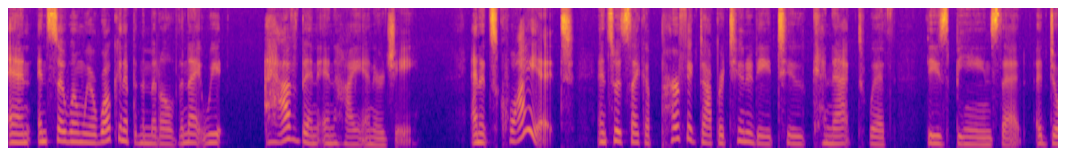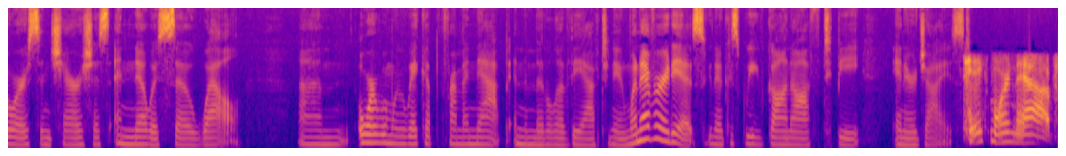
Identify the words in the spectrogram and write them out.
And, and so when we're woken up in the middle of the night, we have been in high energy and it's quiet. And so it's like a perfect opportunity to connect with these beings that adore us and cherish us and know us so well. Um, or when we wake up from a nap in the middle of the afternoon, whenever it is, you know, because we've gone off to be energized. Take more naps.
